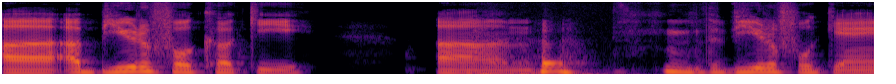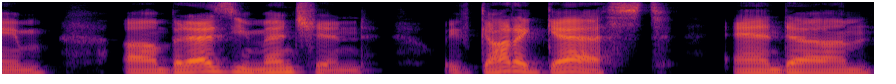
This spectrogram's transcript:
uh, a beautiful cookie, um, the beautiful game. Um, but as you mentioned, we've got a guest, and um,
